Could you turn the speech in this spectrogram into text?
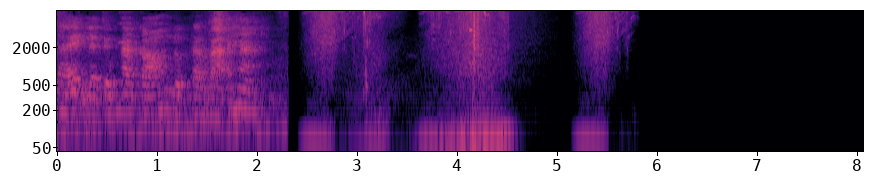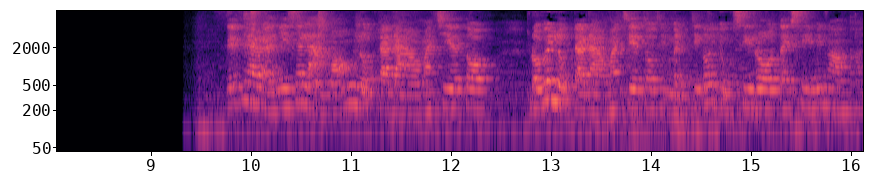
Đấy, là chúng ta có lục trà vải ha. Tiếp theo là Nhi sẽ làm món lục trà đào macchiato đối với lục trà đào macchiato thì mình chỉ có dùng siro tay si mới ngon thôi.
